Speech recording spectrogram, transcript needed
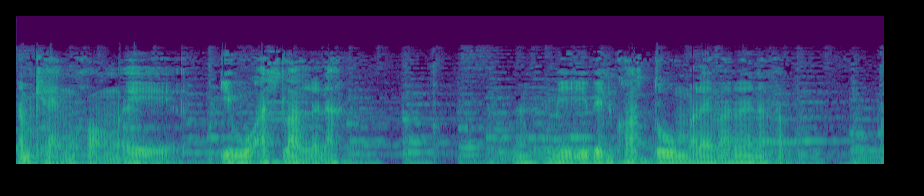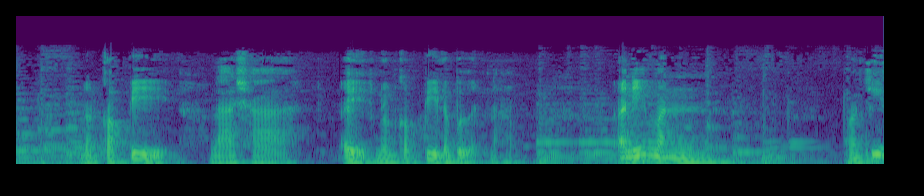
น้ำแข็งของไออีวูอัสลันเลยนะนะมีอีเวนต์คอสตูมอะไรมาด้วยนะครับโดนก๊อปปี้ราชา เอ้ยโดนก๊อปปี้ระเบิดนะครับ อันนี้มันวันที่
